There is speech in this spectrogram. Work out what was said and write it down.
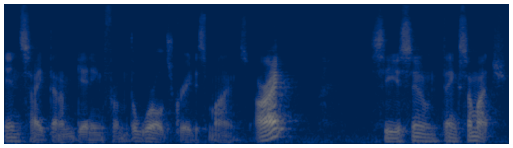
insight that I'm getting from the world's greatest minds. All right. See you soon. Thanks so much.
